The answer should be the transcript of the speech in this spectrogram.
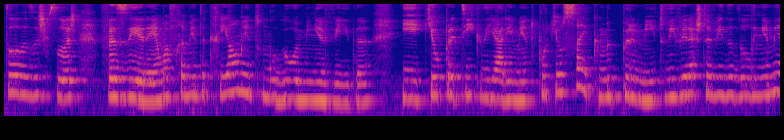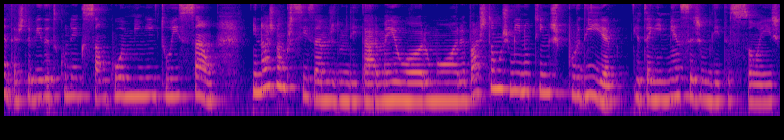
todas as pessoas fazerem, é uma ferramenta que realmente mudou a minha vida e que eu pratico diariamente porque eu sei que me permite viver esta vida de alinhamento, esta vida de conexão com a minha intuição. E nós não precisamos de meditar meia hora, uma hora, bastam uns minutinhos por dia. Eu tenho imensas meditações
